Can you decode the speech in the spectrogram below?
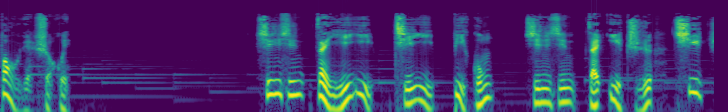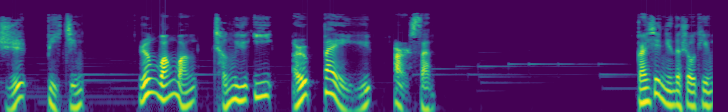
抱怨社会。心心在一意，其意必功；心心在一职，其职必精。人往往成于一，而败于二三。感谢您的收听，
